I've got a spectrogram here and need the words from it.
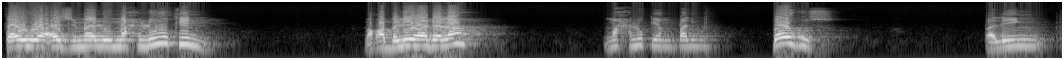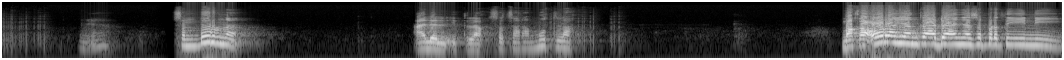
Bahwa ajmalu mahlukin maka beliau adalah makhluk yang paling bagus. Paling ya, sempurna. Alal itlaq secara mutlak. Maka orang yang keadaannya seperti ini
